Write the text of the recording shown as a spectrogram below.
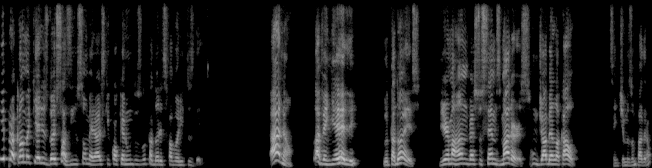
e proclama que eles dois sozinhos são melhores que qualquer um dos lutadores favoritos deles. Ah não! Lá vem ele! Luta 2. Veer Mahan vs Sam Smothers, um jobber local. Sentimos um padrão?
